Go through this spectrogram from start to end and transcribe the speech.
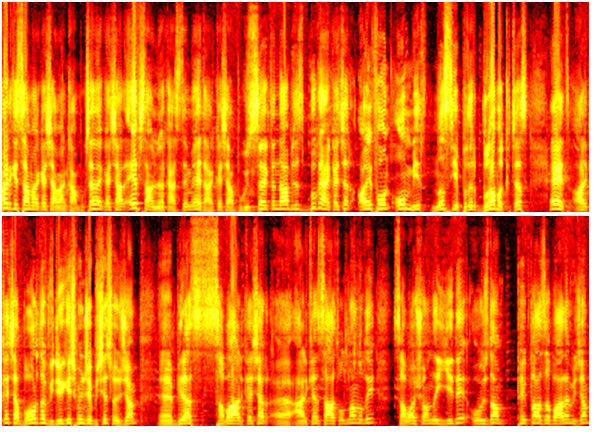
Herkese selam arkadaşlar ben Kaan Buksel arkadaşlar efsane lokastem evet arkadaşlar bugün sizlerle ne yapacağız? Bugün arkadaşlar iPhone 11 nasıl yapılır buna bakacağız. Evet arkadaşlar bu arada video geçmeden önce bir şey söyleyeceğim. Ee, biraz sabah arkadaşlar e, erken saat olduğundan dolayı sabah şu anda 7 o yüzden pek fazla bağıramayacağım.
